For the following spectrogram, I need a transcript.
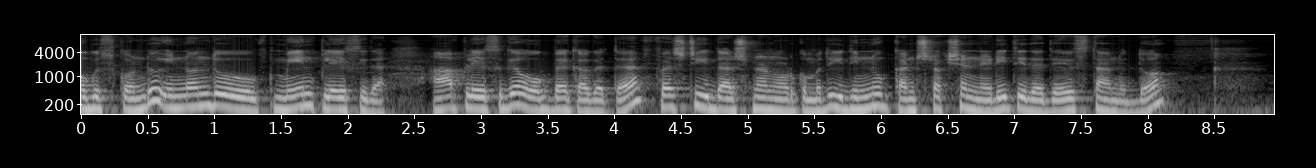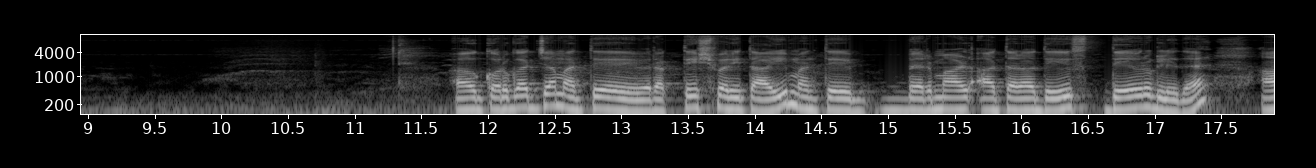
ಮುಗಿಸ್ಕೊಂಡು ಇನ್ನೊಂದು ಮೇನ್ ಪ್ಲೇಸ್ ಇದೆ. ಆ ಪ್ಲೇಸ್ಗೆ ಹೋಗ್ಬೇಕಾಗತ್ತೆ. ಫಸ್ಟ್ ಈ ದರ್ಶನ ನೋಡ್ಕೊಬೋದು. ಇದಿನ್ನೂ ಕನ್ಸ್ಟ್ರಕ್ಷನ್ ನಡೀತಿದೆ ದೇವಸ್ಥಾನದ್ದು. ಕೊರಗಜ್ಜ ಮತ್ತು ರಕ್ತೇಶ್ವರಿ ತಾಯಿ ಮತ್ತು ಬೆರ್ಮಾಳ್ ಆ ಥರ ದೇವ್ಸ್, ದೇವ್ರುಗಳಿದೆ. ಆ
